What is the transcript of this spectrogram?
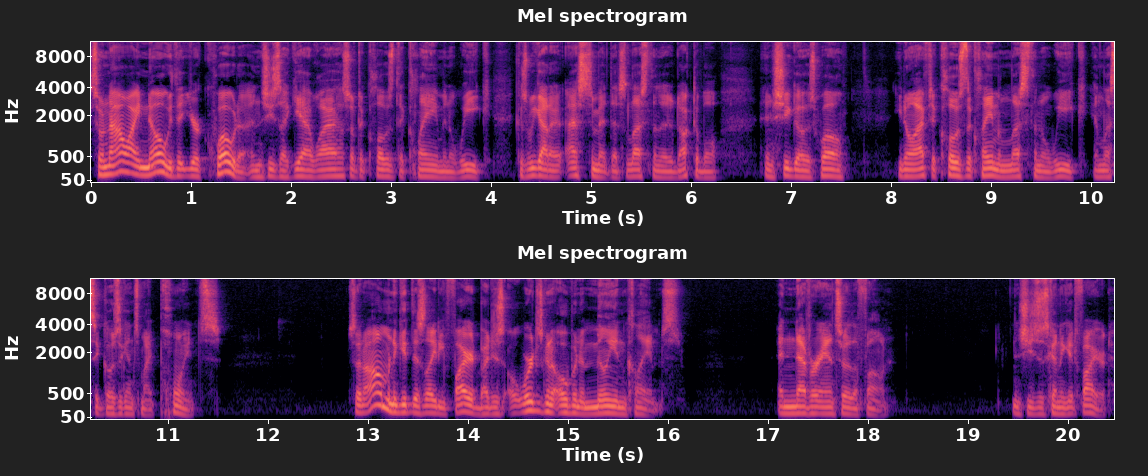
So now I know that your quota. And she's like, yeah, well, I also have to close the claim in a week because we got an estimate that's less than the deductible. And she goes, well, you know, I have to close the claim in less than a week unless it goes against my points. So now I'm going to get this lady fired by just, oh, we're just going to open a million claims and never answer the phone. And she's just going to get fired.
